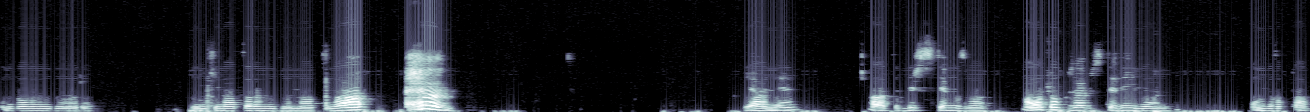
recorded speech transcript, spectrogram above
Şimdi de onun videoları. Linkini atarım videonun altına. yani artık bir sitemiz var. Ama çok güzel bir site değil yani. Uyduruktan.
